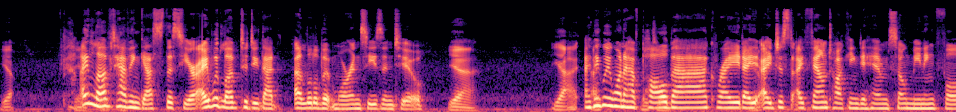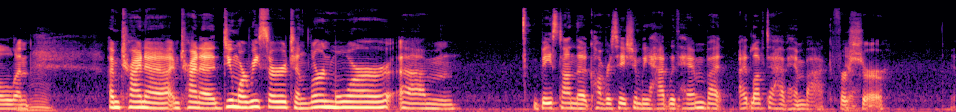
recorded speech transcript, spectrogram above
Yeah. yeah I loved having guests this year. I would love to do that a little bit more in season two. Yeah, Yeah, I, I think I- we want to have Paul too. back, right? I, Yeah. I just I found talking to him so meaningful, and Mm-hmm. I'm trying to I'm trying to do more research and learn more um, based on the conversation we had with him. But I'd love to have him back for Yeah. sure. Yeah.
